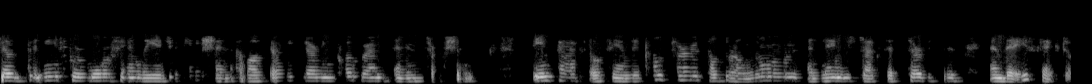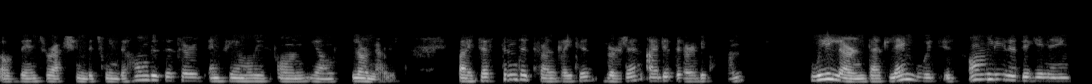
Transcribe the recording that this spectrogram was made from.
showed the need for more family education about early learning programs and instructions, the impact of family culture, cultural norms, and to accept services, and the effect of the interaction between the home visitors and families on young learners. By testing the translated version, I did the Arabic one. We learned that language is only the beginning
